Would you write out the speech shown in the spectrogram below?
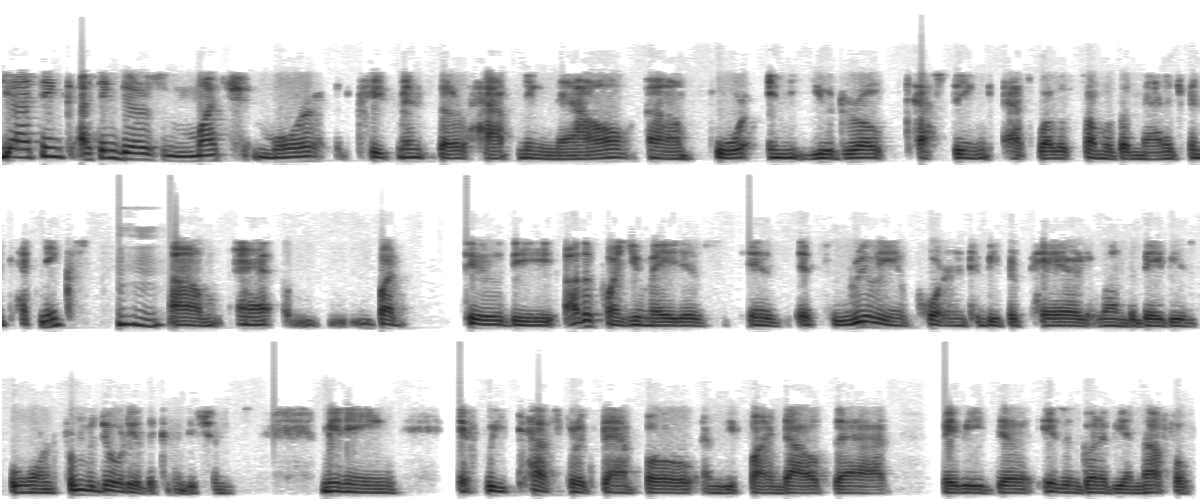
Yeah, I think I think there's much more treatments that are happening now um, for in utero testing as well as some of the management techniques. Mm-hmm. Um, and, but to the other point you made is is it's really important to be prepared when the baby is born for majority of the conditions. Meaning, if we test, for example, and we find out that maybe there isn't going to be enough of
